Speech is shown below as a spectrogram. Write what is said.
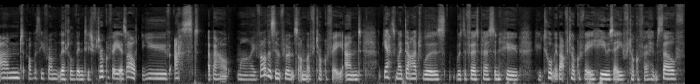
and obviously from Little Vintage Photography as well. You've asked about my father's influence on my photography and yes my dad was was the first person who who taught me about photography he was a photographer himself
